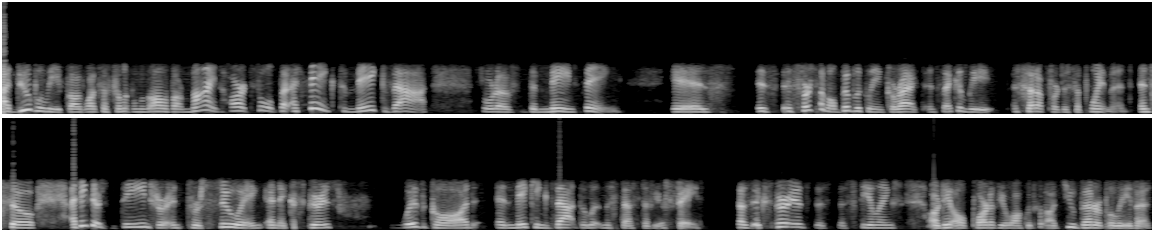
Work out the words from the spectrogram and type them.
I do believe God wants us to live with all of our mind, heart, soul. But I think to make that sort of the main thing is is, is first of all biblically incorrect, and secondly set up for disappointment. And so I think there's danger in pursuing an experience with God and making that the litmus test of your faith has experience this, this feelings, are they all part of your walk with God? You better believe it.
